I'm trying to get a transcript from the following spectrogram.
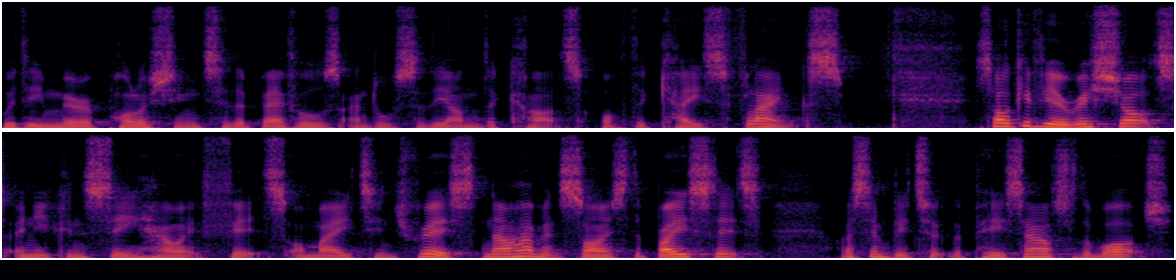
with the mirror polishing to the bevels and also the undercut of the case flanks. So I'll give you a wrist shot and you can see how it fits on my 8 inch wrist. Now I haven't sized the bracelet, I simply took the piece out of the watch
